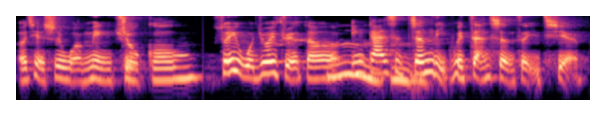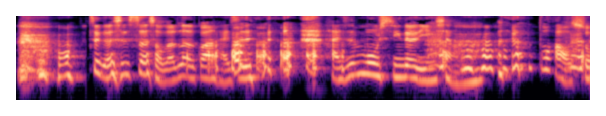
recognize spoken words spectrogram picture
而且是我的命九主，宫，所以我就会觉得嗯应该是嗯真理会战胜这一切。这个是射手的乐观，还是 还是木星的影响呢？不好说。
